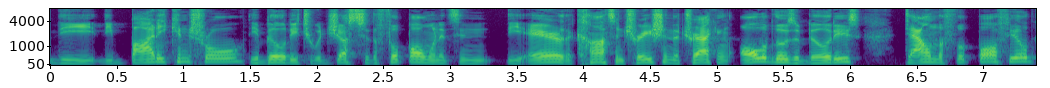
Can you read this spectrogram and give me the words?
the the body control, the ability to adjust to the football when it's in the air, the concentration, the tracking, all of those abilities down the football field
